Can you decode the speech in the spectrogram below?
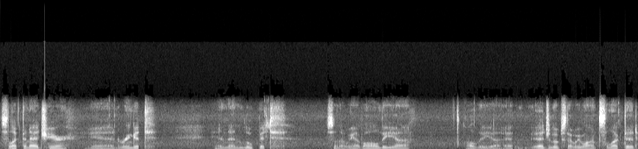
select an edge here and ring it and then loop it so that we have all the uh, all the uh, edge loops that we want selected.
